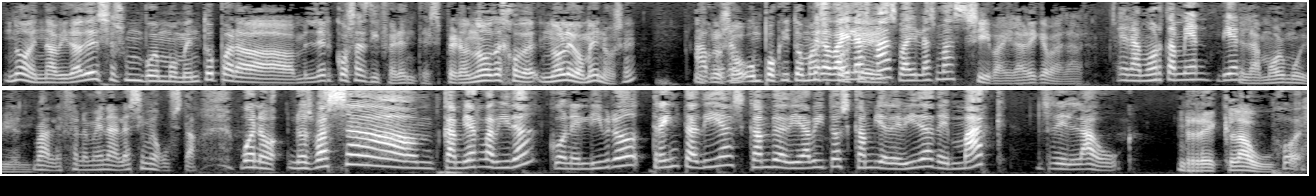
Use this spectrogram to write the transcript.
No, en Navidades es un buen momento para leer cosas diferentes, pero no dejo de- no leo menos, ¿eh? Ah, Incluso bueno. un poquito más. ¿Pero bailas más? ¿Bailas más? Sí, bailar hay que bailar. El amor también, bien. El amor muy bien. Vale, fenomenal, así me gusta. Bueno, nos vas a mm, cambiar la vida con el libro 30 días, cambio de hábitos, cambio de vida de Marc Relaug. Reclau. Joder.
